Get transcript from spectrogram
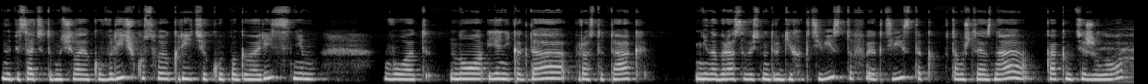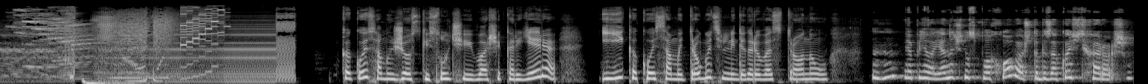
написать этому человеку в личку свою критику и поговорить с ним. Вот. Но я никогда просто так не набрасываюсь на других активистов и активисток, потому что я знаю, как им тяжело. Какой самый жесткий случай в вашей карьере и какой самый трогательный, который вас тронул? Угу, я поняла. Я начну с плохого, чтобы закончить хорошим.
